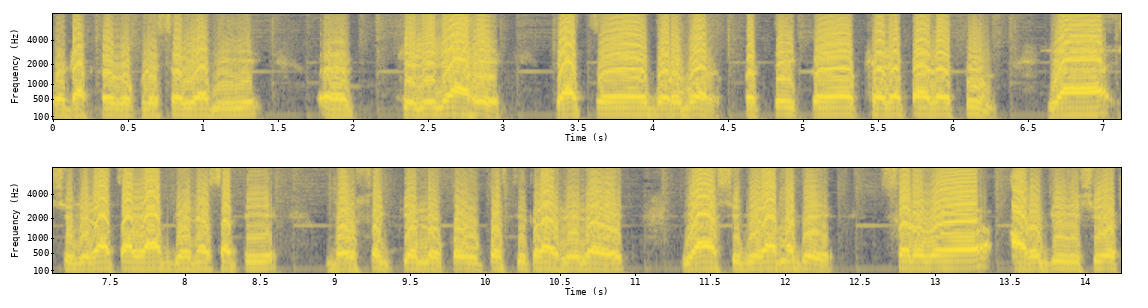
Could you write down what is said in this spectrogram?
व डॉक्टर रोकडे सर यांनी केलेले आहे. त्याचबरोबर प्रत्येक खेड्यापाड्यातून या शिबिराचा लाभ घेण्यासाठी बहुसंख्य लोक उपस्थित राहिलेले आहेत. या शिबिरामध्ये सर्व आरोग्यविषयक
